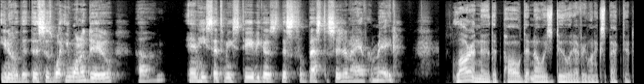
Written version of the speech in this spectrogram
you know, that this is what you want to do? Um, and he said to me, Steve, he goes, This is the best decision I ever made. Laura knew that Paul didn't always do what everyone expected,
